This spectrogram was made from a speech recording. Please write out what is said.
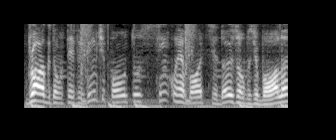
Brogdon teve 20 pontos, 5 rebotes e 2 roubos de bola.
